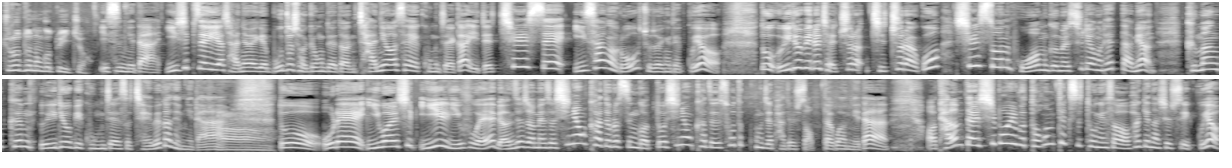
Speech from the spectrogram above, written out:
줄어드는 것도 있죠. 있습니다. 20세 이하 자녀에게 모두 적용되던 자녀세 공제가 이제 7세 이상으로 조정이 됐고요. 또 의료비를 제출, 지출하고 실손 보험금을 수령을 했다면 그만큼 의료비 공제에서 제외가 됩니다. 아. 또 올해 2월 12일 이후에 면세점에서 신용카드로 쓴 것도 신용카드 소득 공제 받을 수 없다고 합니다. 어, 다음 달 15일부터 홈택스 통해서 확인하실 수 있고요.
